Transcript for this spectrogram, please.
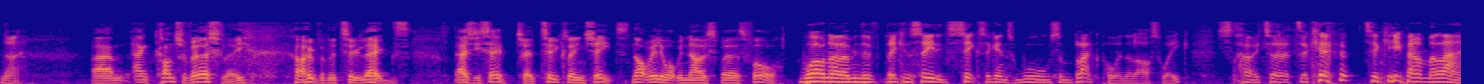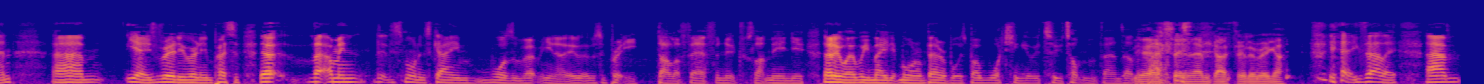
No. Um, and controversially, over the two legs, as you said, two clean sheets. Not really what we know Spurs for. Well, no, I mean they've- conceded six against Wolves and Blackpool in the last week. So to to ke- to keep out Milan, um, yeah, it's really really impressive. That, that, I mean, this morning's game wasn't, very, you know, it, was a pretty dull affair for neutrals like me and you. The only way we made it more unbearable is by watching it with two Tottenham fans out the Yeah, back. seeing them go through the ringer. yeah, exactly. Um,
